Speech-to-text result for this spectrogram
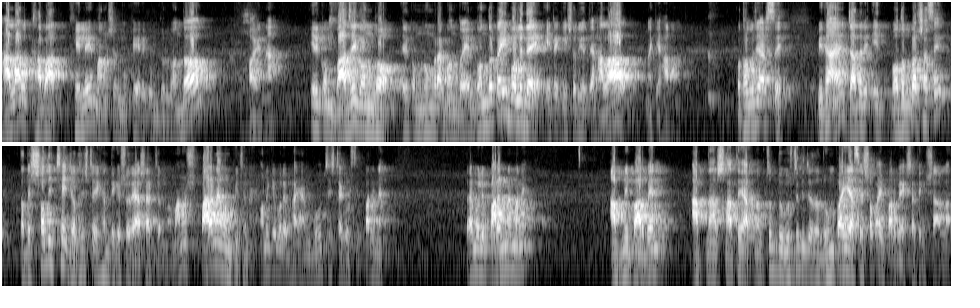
হালাল খাবার খেলে মানুষের মুখে এরকম দুর্গন্ধ হয় না। এরকম বাজে গন্ধ, এরকম নোংরা গন্ধ, এর গন্ধটাই বলে দেয়, এটা কি শরীয়তে হালাল নাকি হারাম? কথা বুঝে আসছে? বিধায় যাদের এই বদভ্যাস আছে, তাদের সদিচ্ছাই যথেষ্ট এখান থেকে সরে আসার জন্য। মানুষ পারে না এমন কিছু নাই। অনেকে বলে, ভাই, আমি বহু চেষ্টা করছি, পারি না। তাই বলে, পারেন না মানে? আপনি পারবেন, আপনার সাথে, আপনার চোদ্দ গোষ্ঠীতে যত ধূমপাই আছে, সবাই পারবে একসাথে, ইনশাআল্লাহ।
